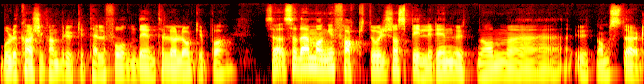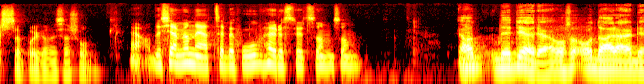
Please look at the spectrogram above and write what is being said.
hvor du kanskje kan bruke telefonen din til å logge på. Så, så, det er mange faktorer som spiller inn utenom, uh, utenom, størrelse på organisasjonen. Ja, Det kommer jo ned til behov, høres det ut som. sånn. Ja, det gjør jeg. Også, og der er det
